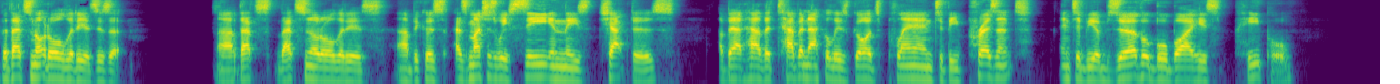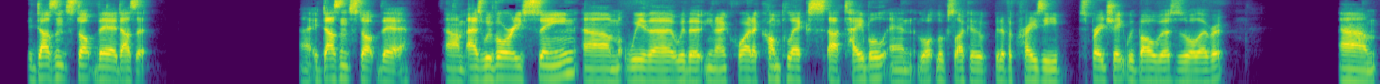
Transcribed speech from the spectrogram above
But that's not all it is, is it? Uh, that's that's not all it is, uh, because as much as we see in these chapters about how the tabernacle is God's plan to be present and to be observable by His people, it doesn't stop there, does it? Uh, it doesn't stop there um, as we've already seen um, with a with a you know quite a complex uh, table and what looks like a bit of a crazy spreadsheet with Bible verses all over it. Um,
